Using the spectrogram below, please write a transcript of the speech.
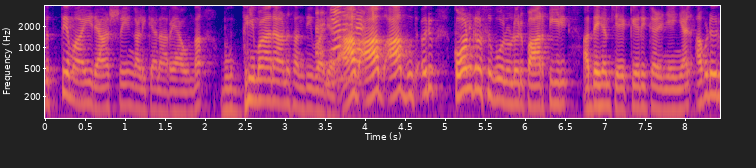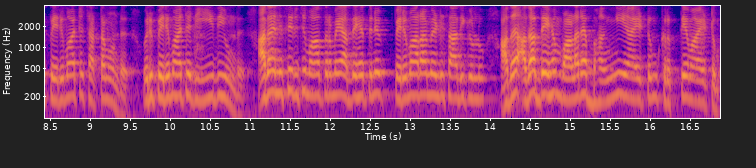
കൃത്യമായി രാഷ്ട്രീയം കളിക്കാൻ അറിയാവുന്ന ബുദ്ധിമാനാണ് സന്ദീപ് വാര്യർ ആ ആ ആ ഒരു കോൺഗ്രസ് പോലുള്ള ഒരു പാർട്ടിയിൽ അദ്ദേഹം ചേക്കേറി കഴിഞ്ഞു കഴിഞ്ഞാൽ അവിടെ ഒരു പെരുമാറ്റ ചട്ടമുണ്ട് ഒരു പെരുമാറ്റ രീതിയുണ്ട്. അതനുസരിച്ച് മാത്രമേ അദ്ദേഹത്തിന് പെരുമാറാൻ വേണ്ടി സാധിക്കുള്ളൂ. അത് അത് അദ്ദേഹം വളരെ ഭംഗിയായിട്ടും കൃത്യമായിട്ടും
